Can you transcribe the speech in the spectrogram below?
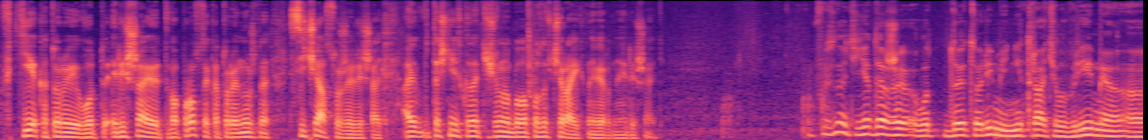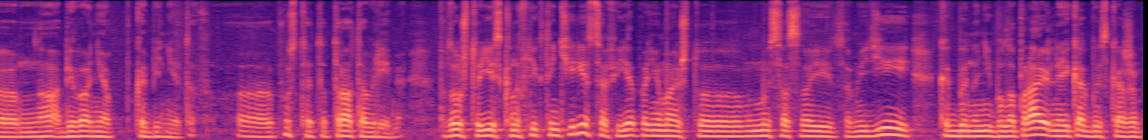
в те, которые вот решают вопросы, которые нужно сейчас уже решать. А, точнее сказать, еще надо было позавчера их, наверное, решать. Вы знаете, я даже вот до этого времени не тратил время э, на обивание кабинетов. Э, Просто это трата время. Потому что есть конфликт интересов, и я понимаю, что мы со своей там, идеей, как бы она ни была правильной, и как бы, скажем,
